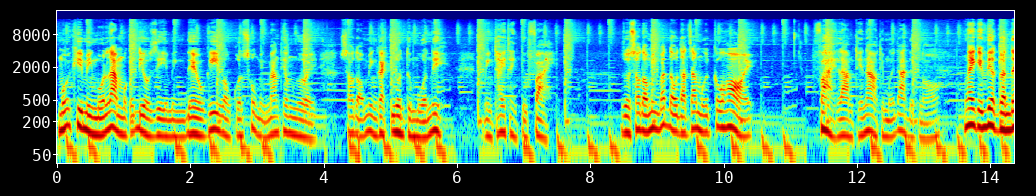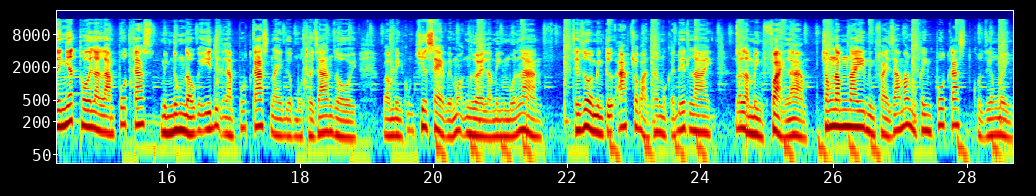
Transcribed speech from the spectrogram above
Mỗi khi mình muốn làm một cái điều gì, mình đều ghi vào cuốn sổ mình mang theo người, sau đó mình gạch luôn từ muốn đi, mình thay thành từ phải. Rồi sau đó mình bắt đầu đặt ra một cái câu hỏi, phải làm thế nào thì mới đạt được nó? Ngay cái việc gần đây nhất thôi là làm podcast. Mình nung nấu cái ý định làm podcast này được một thời gian rồi. Và mình cũng chia sẻ với mọi người là mình muốn làm. Thế rồi mình tự áp cho bản thân một cái deadline. Đó là mình phải làm. Trong năm nay, mình phải ra mắt một kênh podcast của riêng mình.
